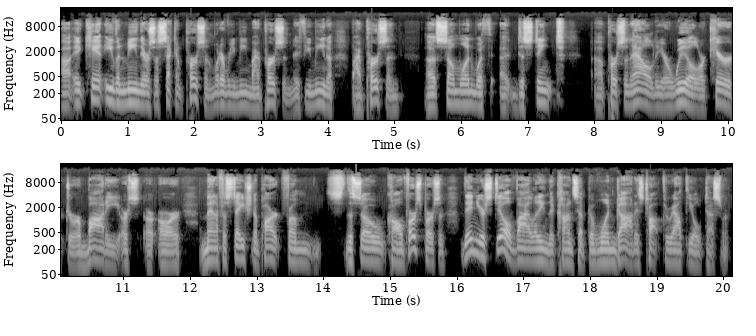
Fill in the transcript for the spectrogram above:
uh, it can't even mean there's a second person, whatever you mean by person. If you mean a, by person, uh, someone with a distinct uh, personality or will or character or body or, or, or manifestation apart from the so-called first person, then you're still violating the concept of one God as taught throughout the Old Testament.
